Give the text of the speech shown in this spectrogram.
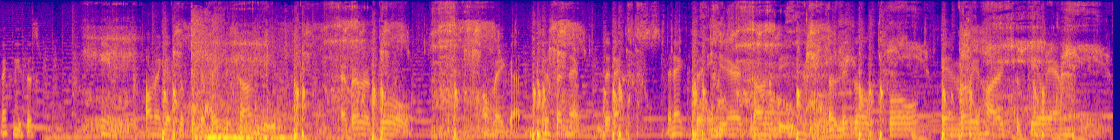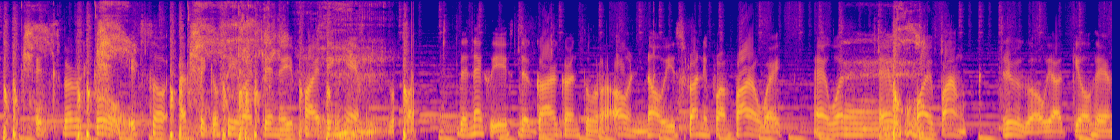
next is the in. Oh my god, look at the baby zombies. They're very cool. Oh my god. This is the next the next the next the engineer zombie. A little cool and very hard to kill him. It's very cool. It's so epic. You see right then fighting him. The next is the Gargantuar. Oh no, he's running from far away. Hey, what? Hey, uh. why punk? There we go, we have killed him.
